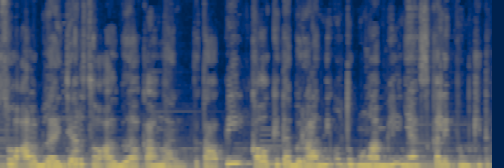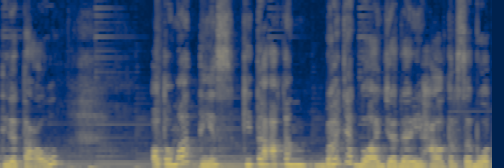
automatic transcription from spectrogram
Soal belajar, soal belakangan. Tetapi kalau kita berani untuk mengambilnya, sekalipun kita tidak tahu, otomatis kita akan banyak belajar dari hal tersebut.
